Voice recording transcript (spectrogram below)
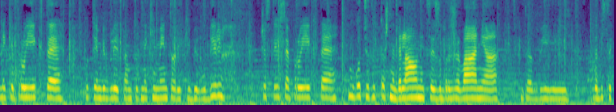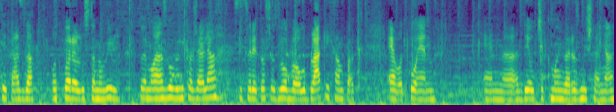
neke projekte, potem bi bili tam tudi neki mentori, ki bi vodili čez te vse projekte, mogoče tudi kakšne delavnice, izobraževanja, da bi, da bi se kaj tazga odprl, ustanovil. To je moja zelo velika želja, sicer je to še zelo v oblakih, ampak evo, tako en en uh, delček mojega razmišljanja.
